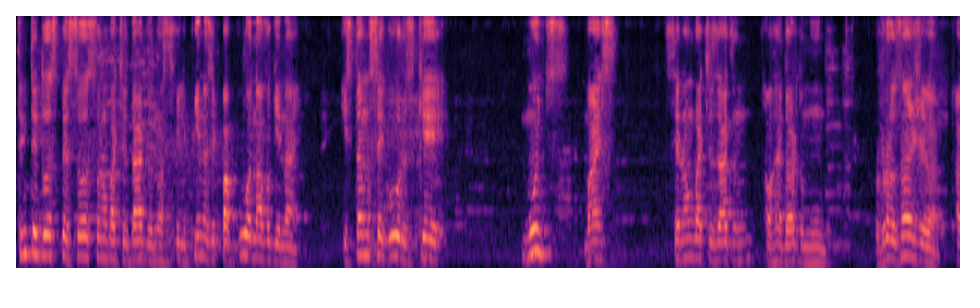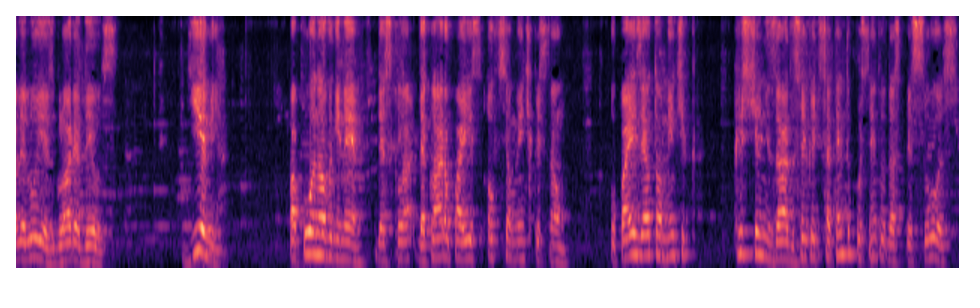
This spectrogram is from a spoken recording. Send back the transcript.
32 pessoas foram batizadas nas Filipinas e Papua Nova Guiné. Estamos seguros que muitos mais serão batizados ao redor do mundo. Rosângela, aleluias, glória a Deus. Guia-me. Papua Nova Guiné declara o país oficialmente cristão. O país é altamente cristianizado, cerca de 70% das pessoas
